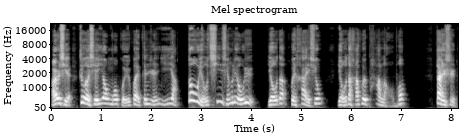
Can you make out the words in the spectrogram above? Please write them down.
而且这些妖魔鬼怪跟人一样，都有七情六欲，有的会害羞。有的还会怕老婆，但是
